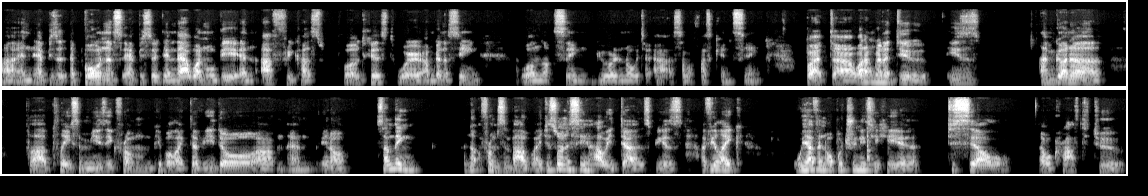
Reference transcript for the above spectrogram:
uh, an episode, a bonus episode, and that one will be an Africa's podcast where I'm gonna sing. Well, not sing. You already know what uh, some of us can sing, but uh, what I'm gonna do is I'm gonna uh, play some music from people like Davido, um, and you know something not from Zimbabwe. I just want to see how it does because I feel like we have an opportunity here to sell our craft to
